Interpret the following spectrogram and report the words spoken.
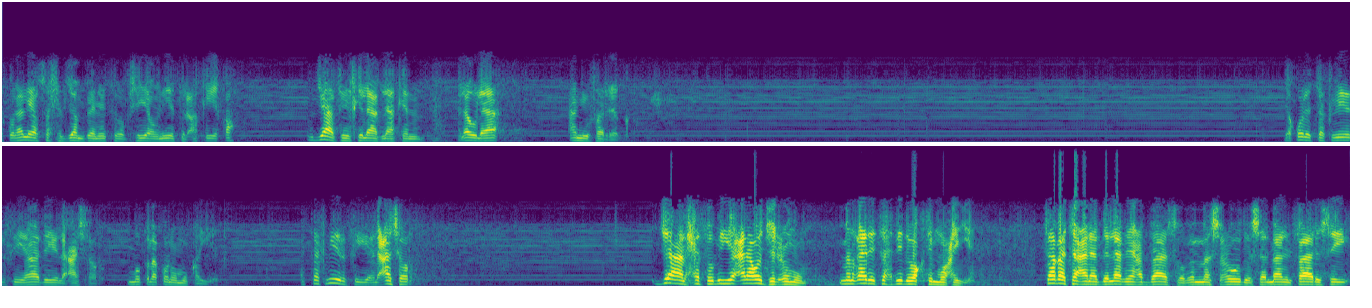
يقول هل يصح الجمع بين نية الأضحية ونية العقيقة؟ وجاء في خلاف لكن الأولى أن يفرق. يقول التكبير في هذه العشر مطلق ومقيد. التكبير في العشر جاء الحث به على وجه العموم من غير تحديد وقت معين. ثبت عن عبد الله بن عباس وابن مسعود وسلمان الفارسي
